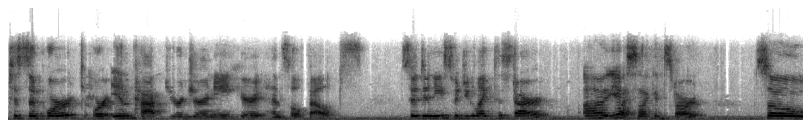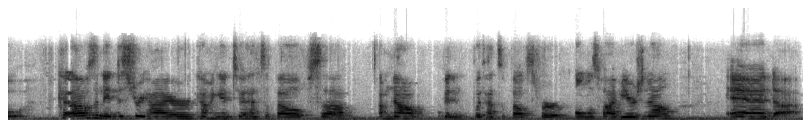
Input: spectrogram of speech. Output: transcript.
to support or impact your journey here at Hensel Phelps? So Denise, would you like to start? Uh, yes, I can start. So I was an industry hire coming into Hensel Phelps. Um, I've now been with Hensel Phelps for almost five years now, and uh,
